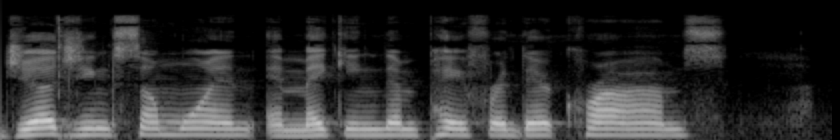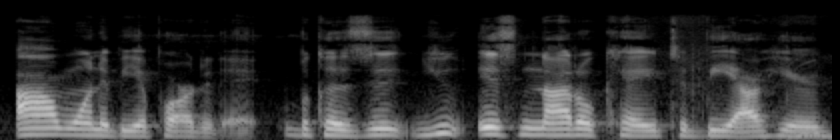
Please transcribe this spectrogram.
judging someone and making them pay for their crimes, I want to be a part of that because it, you it's not okay to be out here mm.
